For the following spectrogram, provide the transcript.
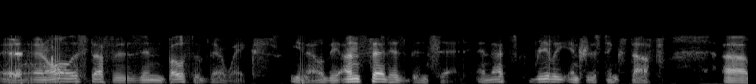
and, and all this stuff is in both of their wakes. You know, the unsaid has been said, and that's really interesting stuff uh,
